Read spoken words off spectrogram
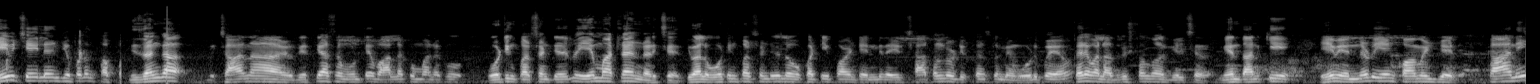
ఏమి చేయలేదని చెప్పడం తప్పు. నిజంగా చాలా వ్యత్యాసం ఉంటే వాళ్ళకు మనకు ఓటింగ్ పర్సంటేజ్లో ఏం మాట్లాడి నడిచేది. ఇవాళ ఓటింగ్ పర్సంటేజ్లో ఒకటి పాయింట్ ఎనిమిది ఐదు శాతంలో డిఫరెన్స్లో మేము ఓడిపోయాం. సరే వాళ్ళ అదృష్టంలో వాళ్ళు గెలిచారు. మేము దానికి ఏమి ఎన్నడూ ఏం కామెంట్ చేయలేదు. కానీ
